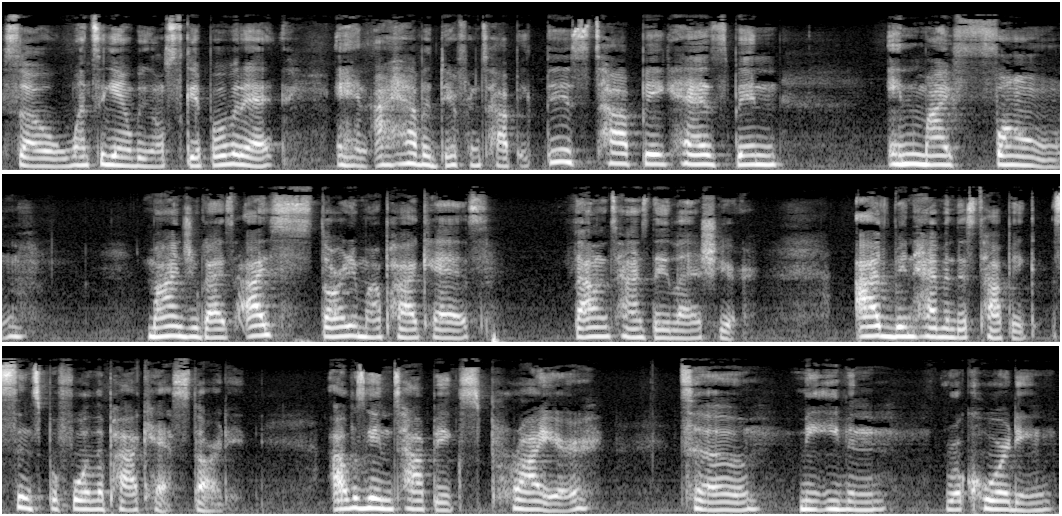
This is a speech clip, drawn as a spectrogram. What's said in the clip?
So once again we're gonna skip over that and I have a different topic. This topic has been in my phone. Mind you, guys, I started my podcast Valentine's Day last year. I've been having this topic since before the podcast started. I was getting topics prior to me even recording,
